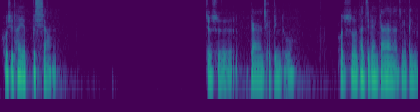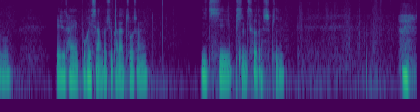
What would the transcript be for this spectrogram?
或许他也不想，就是感染这个病毒，或者说他即便感染了这个病毒，也许他也不会想着去把它做成一期评测的视频。唉，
